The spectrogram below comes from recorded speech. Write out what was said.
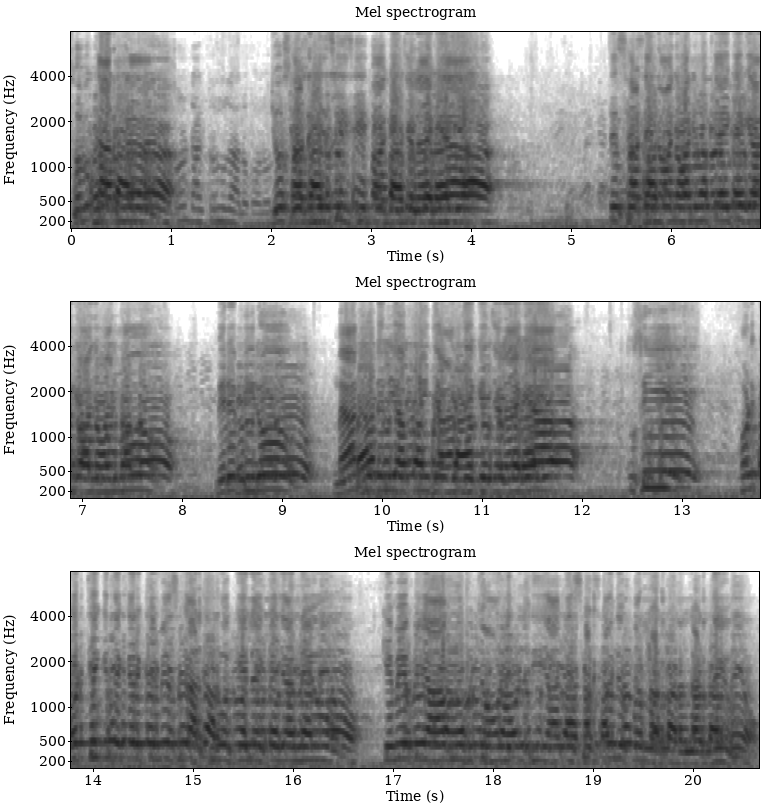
ਸੁਭਕਰਨ ਉਹ ਡਾਕਟਰ ਨੂੰ ਲਾ ਲਓ ਫੋਨ ਜੋ ਸਾਡੇ ਲਈ ਸ਼ਹੀਦੀ ਪਾ ਕੇ ਚਲਾ ਗਿਆ। ਤੇ ਸਾਡੇ ਨੌਜਵਾਨਾਂ ਨੂੰ ਕਹਿ ਕੇ ਗਿਆ ਨੌਜਵਾਨੋ ਮੇਰੇ ਵੀਰੋ ਮੈਂ ਤੁਹਾਡੇ ਲਈ ਆਪਣੀ ਜਾਨ ਦੇ ਕੇ ਚਲਾ ਗਿਆ। ਤੁਸੀਂ ਹੁਣ ਕਿੱਥੇ ਕਿਤੇ ਕਰ ਕਿਵੇਂ ਸੰਘਰਸ਼ ਨੂੰ ਅੱਗੇ ਲੈ ਕੇ ਜਾਂਦੇ ਹੋ? ਕਿਵੇਂ ਪੰਜਾਬ ਨੂੰ ਬਚਾਉਣ ਲਈ ਤੁਸੀਂ ਆ ਕੇ ਸੜਕਾਂ ਦੇ ਉੱਪਰ ਲੜ- ਲੜਦੇ ਹੋ?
